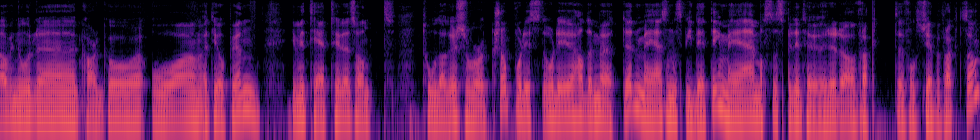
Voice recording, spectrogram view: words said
Avinor eh, Cargo og Etiopien invitert til et sånt todagers workshop hvor de, hvor de hadde møter med sånne speeddating med masse speditører og frakt, folk som kjøper frakt og sånn.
